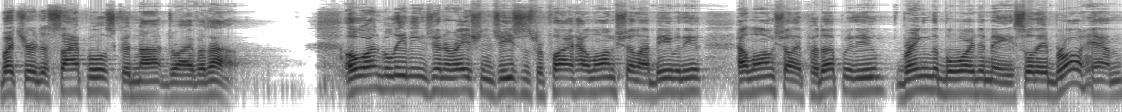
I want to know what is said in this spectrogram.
But your disciples could not drive it out. O unbelieving generation, Jesus replied, How long shall I be with you? How long shall I put up with you? Bring the boy to me. So they brought him,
